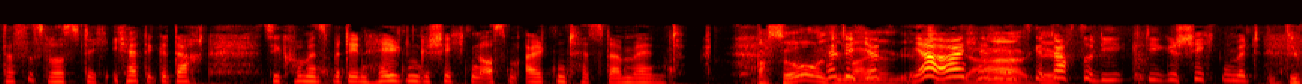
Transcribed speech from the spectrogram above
Das ist lustig. Ich hätte gedacht, Sie kommen jetzt mit den Heldengeschichten aus dem Alten Testament. Ach so, hätte Sie meinen, jetzt, ja, ich hätte jetzt gedacht, so die, die Geschichten mit, die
